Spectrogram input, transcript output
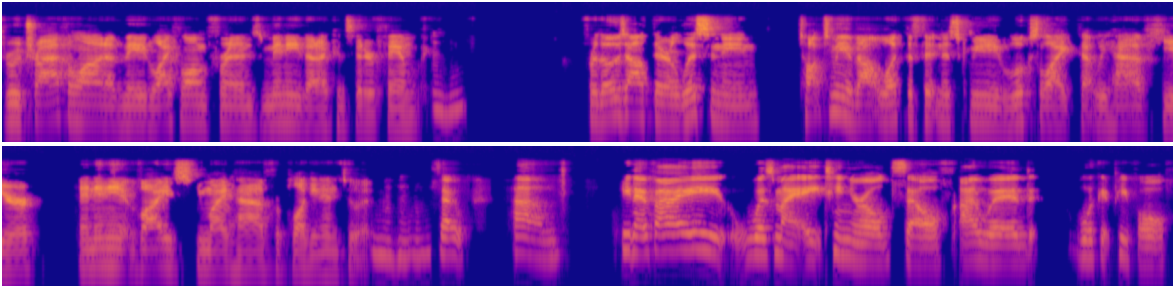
Through triathlon, I've made lifelong friends, many that I consider family. Mhm. For those out there listening, talk to me about what the fitness community looks like that we have here and any advice you might have for plugging into it. Mhm. So, um, you know, if I was my 18 year old self, I would look at people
